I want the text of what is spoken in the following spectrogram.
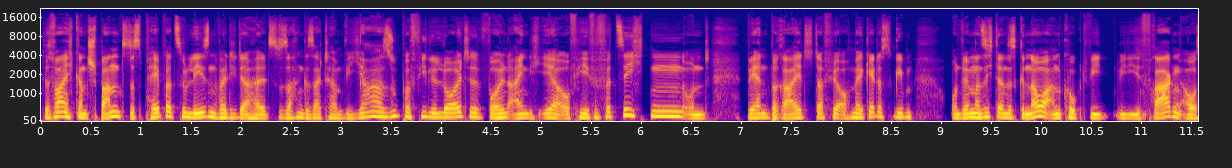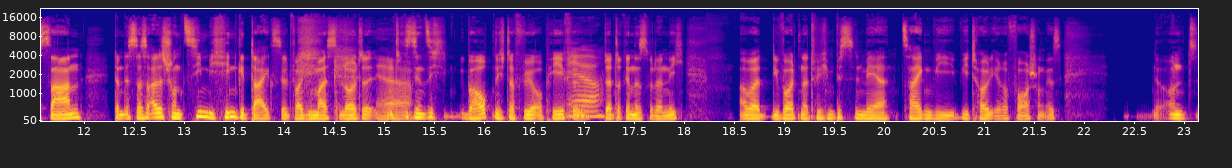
Das war eigentlich ganz spannend, das Paper zu lesen, weil die da halt so Sachen gesagt haben wie, ja, super viele Leute wollen eigentlich eher auf Hefe verzichten und wären bereit, dafür auch mehr Geld auszugeben. Und wenn man sich dann das genauer anguckt, wie, wie die Fragen aussahen, dann ist das alles schon ziemlich hingedeichselt, weil die meisten Leute Ja. interessieren sich überhaupt nicht dafür, ob Hefe Ja. da drin ist oder nicht. Aber die wollten natürlich ein bisschen mehr zeigen, wie, wie toll ihre Forschung ist. Und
